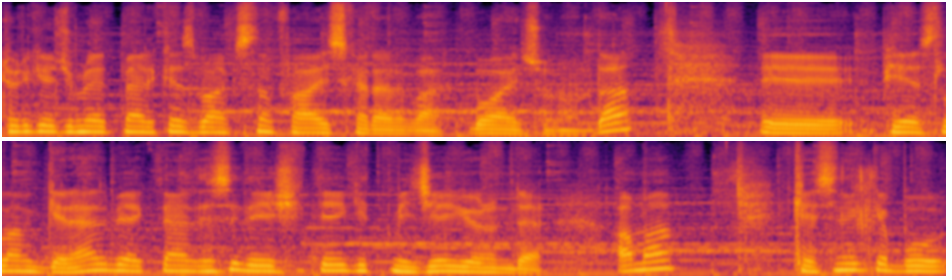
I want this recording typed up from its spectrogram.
Türkiye Cumhuriyet Merkez Bankası'nın faiz kararı var bu ay sonunda. Ee, piyasaların genel beklentisi değişikliğe gitmeyeceği yönünde. Ama kesinlikle bu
